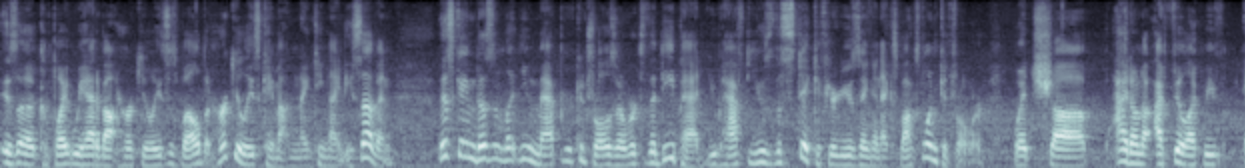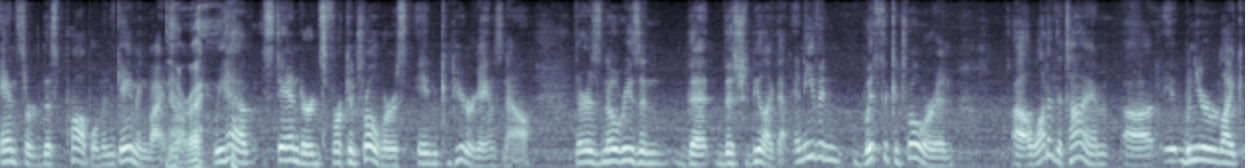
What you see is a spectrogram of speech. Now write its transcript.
is a complaint we had about Hercules as well, but Hercules came out in 1997. This game doesn't let you map your controls over to the D-pad. You have to use the stick if you're using an Xbox One controller, which uh, I don't know. I feel like we've answered this problem in gaming by now. Yeah, right. we have standards for controllers in computer games now. There is no reason that this should be like that. And even with the controller in, uh, a lot of the time, uh, it, when you're like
